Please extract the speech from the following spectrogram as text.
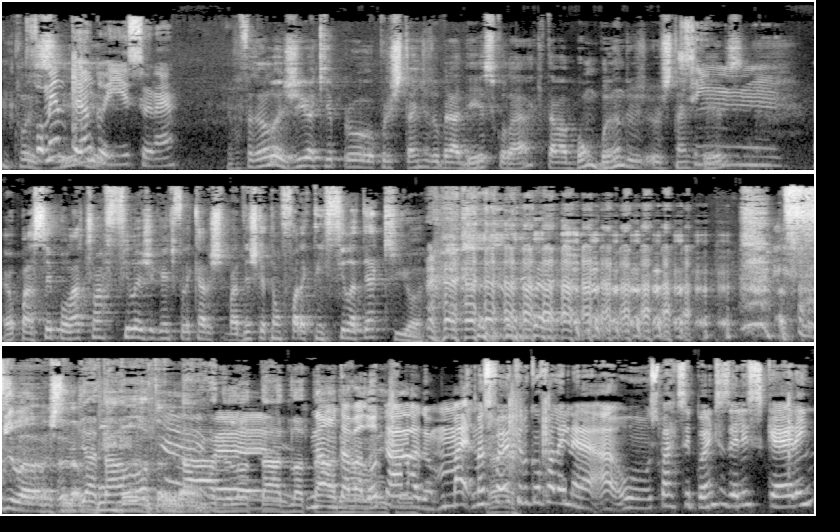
Inclusive, fomentando isso, né? Eu vou fazer um elogio aqui pro, pro stand do Bradesco lá, que tava bombando o stand Sim. deles. Aí eu passei por lá, tinha uma fila gigante. Falei, cara, o Bradesco é tão fora que tem fila até aqui, ó. a fila stand. Já tava ligado? lotado, É. lotado, lotado. Não, tava né? lotado. Mas, mas foi aquilo que eu falei, né? Os participantes, eles querem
